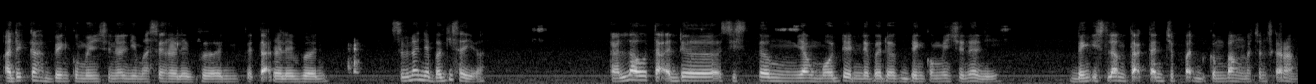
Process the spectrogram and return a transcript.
adakah bank konvensional ni masih relevan ke tak relevan? Sebenarnya bagi saya kalau tak ada sistem yang moden daripada bank konvensional ni, bank Islam takkan cepat berkembang macam sekarang.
